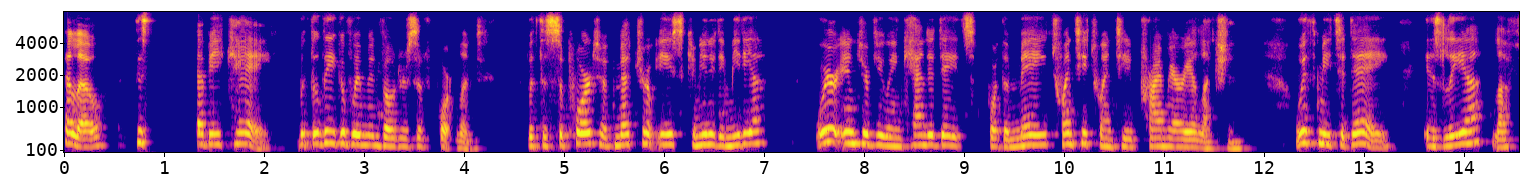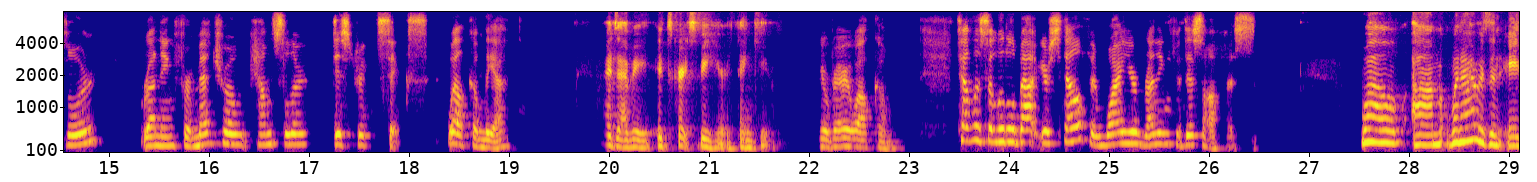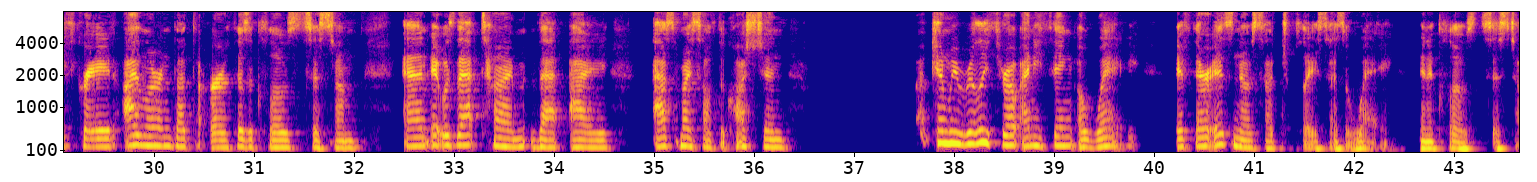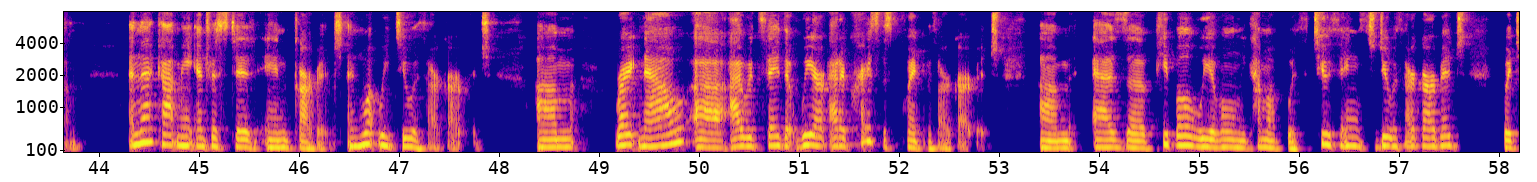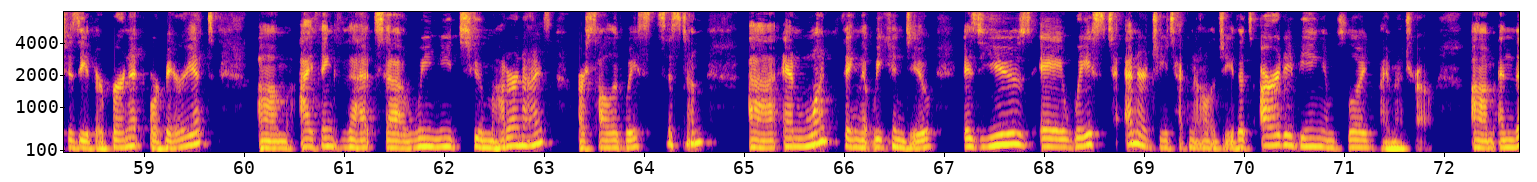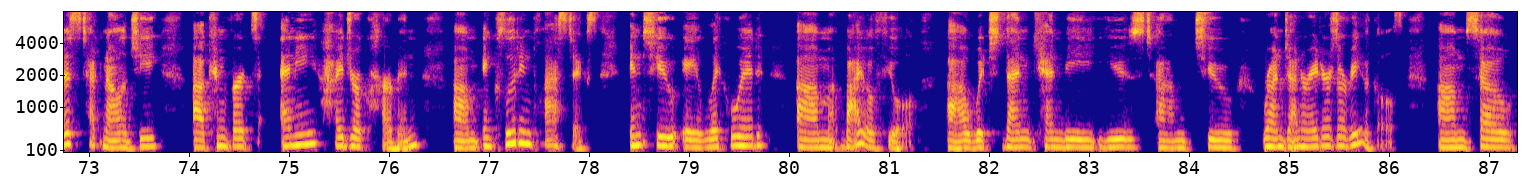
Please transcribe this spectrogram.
Hello, this is Debbie Kay with the League of Women Voters of Portland. With the support of Metro East Community Media, we're interviewing candidates for the May 2020 primary election. With me today is Leah Lafleur, running for Metro Councilor District 6. Welcome, Leah. Hi, Debbie. It's great to be here. Thank you. You're very welcome. Tell us a little about yourself and why you're running for this office. Well, um, when I was in eighth grade, I learned that the earth is a closed system. And it was that time that I asked myself the question, can we really throw anything away if there is no such place as a way in a closed system? And that got me interested in garbage and what we do with our garbage. Um, right now, uh, I would say that we are at a crisis point with our garbage. Um, as a people, we have only come up with two things to do with our garbage, which is either burn it or bury it. Um, I think that uh, we need to modernize our solid waste system. Uh, and one thing that we can do is use a waste energy technology that's already being employed by Metro. Um, and this technology uh, converts any hydrocarbon, um, including plastics, into a liquid um, biofuel uh, which then can be used um, to run generators or vehicles. Um, so,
